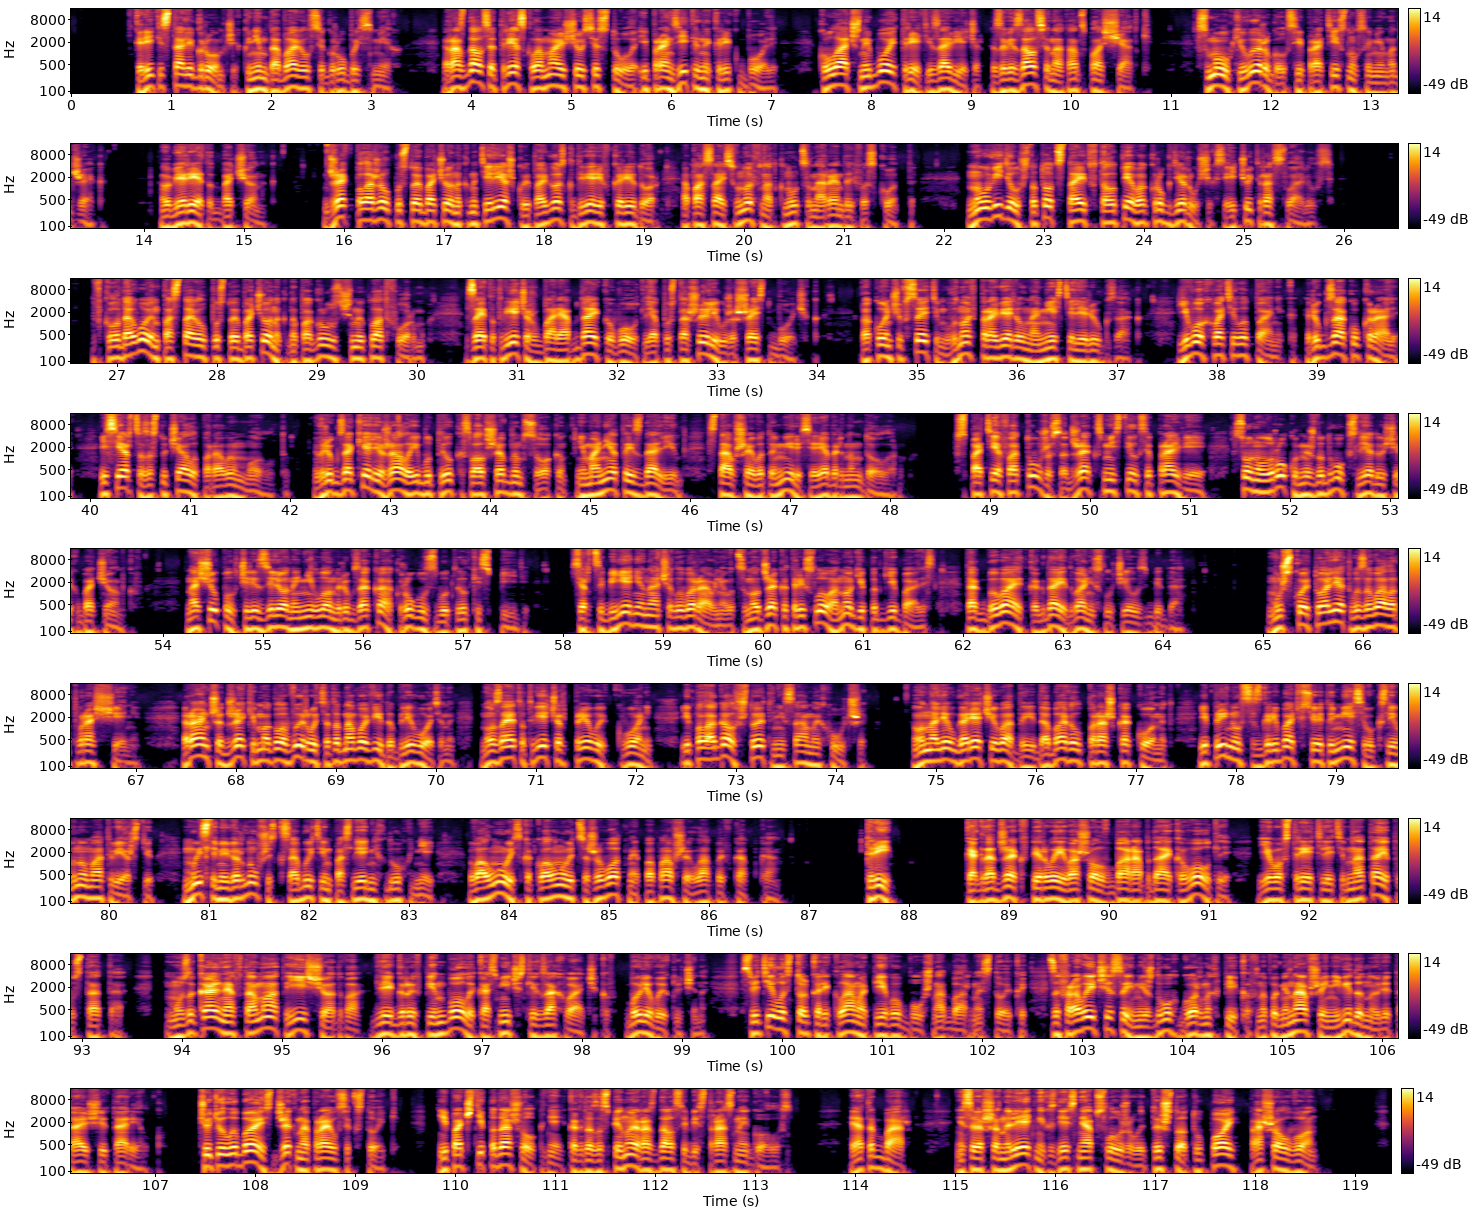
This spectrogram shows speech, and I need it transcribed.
Крики стали громче, к ним добавился грубый смех. Раздался треск ломающегося стула и пронзительный крик боли. Кулачный бой, третий за вечер, завязался на танцплощадке. Смолки выругался и протиснулся мимо Джека. «Убери этот бочонок». Джек положил пустой бочонок на тележку и повез к двери в коридор, опасаясь вновь наткнуться на Рэндольфа Скотта. Но увидел, что тот стоит в толпе вокруг дерущихся и чуть расслабился. В кладовой он поставил пустой бочонок на погрузочную платформу. За этот вечер в баре Абдайка в Оутли опустошили уже шесть бочек. Покончив с этим, вновь проверил, на месте ли рюкзак. Его охватила паника. Рюкзак украли, и сердце застучало паровым молотом. В рюкзаке лежала и бутылка с волшебным соком, и монета из долин, ставшая в этом мире серебряным долларом. Вспотев от ужаса, Джек сместился правее, сунул руку между двух следующих бочонков. Нащупал через зеленый нейлон рюкзака округлость бутылки спиди. Сердцебиение начало выравниваться, но Джека трясло, а ноги подгибались. Так бывает, когда едва не случилась беда. Мужской туалет вызывал отвращение. Раньше Джеки могло вырвать от одного вида блевотины, но за этот вечер привык к вони и полагал, что это не самое худшее. Он налил горячей воды и добавил порошка комет и принялся сгребать все это месиво к сливному отверстию, мыслями вернувшись к событиям последних двух дней, волнуясь, как волнуется животное, попавшее лапой в капкан. 3. Когда Джек впервые вошел в бар Абдайка Волтли, его встретили темнота и пустота. Музыкальный автомат и еще два для игры в пинбол и космических захватчиков были выключены. Светилась только реклама пива Буш над барной стойкой. Цифровые часы между двух горных пиков, напоминавшие невиданную летающую тарелку. Чуть улыбаясь, Джек направился к стойке и почти подошел к ней, когда за спиной раздался бесстрастный голос. "Это бар. Несовершеннолетних здесь не обслуживают. Ты что, тупой? Пошел вон.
